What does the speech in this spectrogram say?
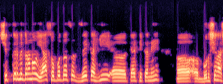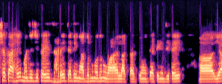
शेतकरी मित्रांनो यासोबतच जे काही त्या ठिकाणी बुरशीनाशक आहे म्हणजे जी काही झाडे त्या ठिकाणी अधूनमधून वाळायला लागतात किंवा त्या ठिकाणी जे काही या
